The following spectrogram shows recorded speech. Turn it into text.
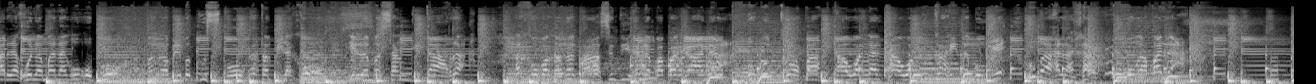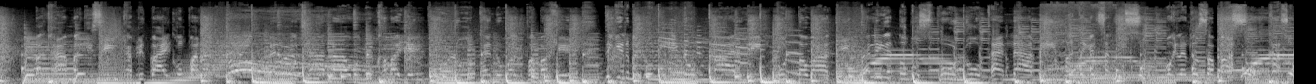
Pare ako naman ang uupo. Mga bebag gusto katabi ako. Ilabas ang gitara. Ako ang kakantas, hindi na napapagana. Bukod tropa, tawa ng tawa. Kahit nabungi, humahala ka. Oo nga pala. Baka magising kapitbahay kong parang Pero nagsara, huwag mong kamayin. Pulutan, huwag lang daw sa baso. Kaso,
